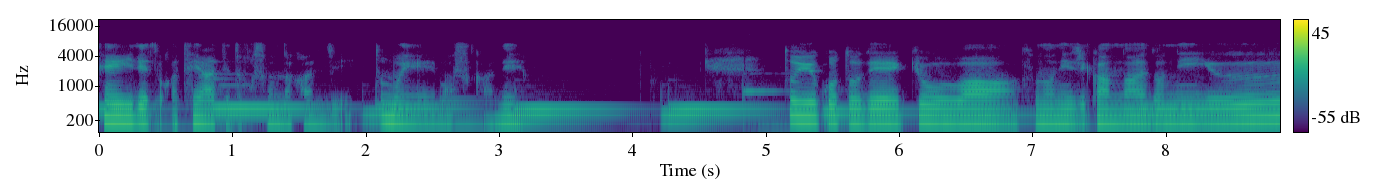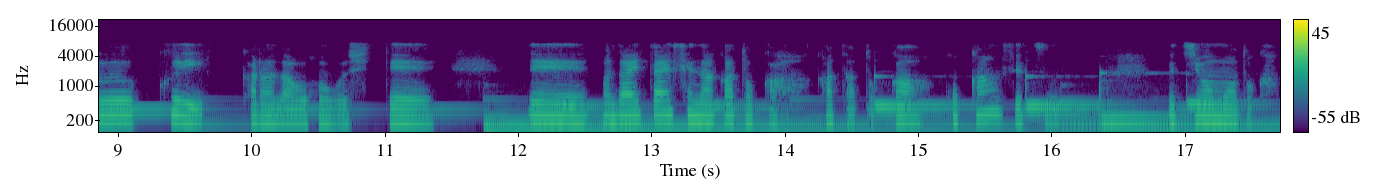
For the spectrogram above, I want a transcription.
手入れとか手当てとかそんな感じとも言えますかね。ということで今日はその2時間の間にゆっくり体をほぐしてで、まあ、大体背中とか肩とか股関節内ももとか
